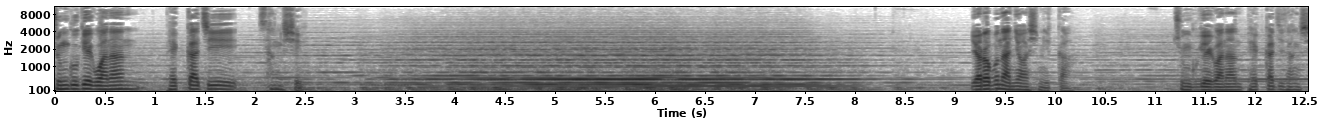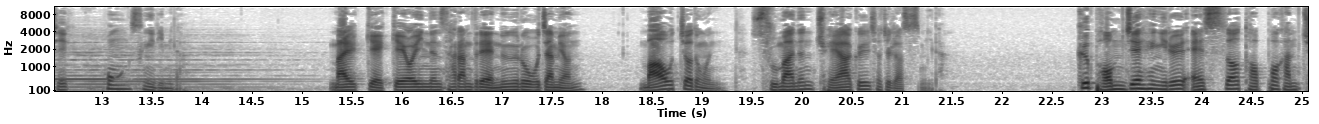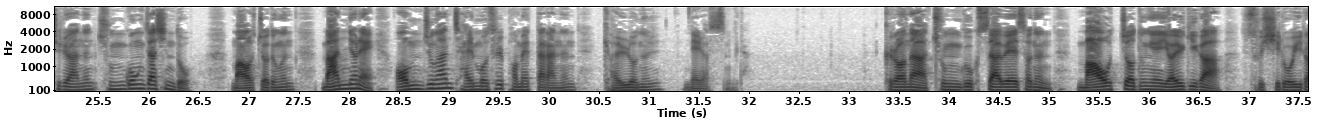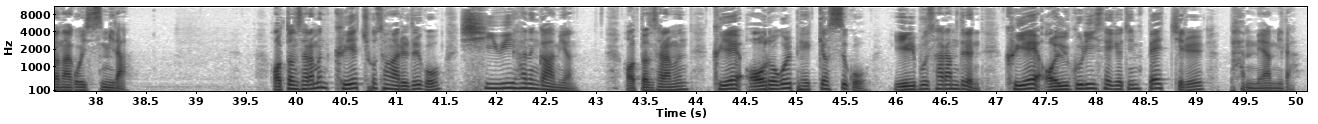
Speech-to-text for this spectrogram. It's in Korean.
중국에 관한 100가지 상식. 여러분 안녕하십니까? 중국에 관한 100가지 상식 홍승일입니다. 맑게 깨어있는 사람들의 눈으로 보자면 마오쩌둥은 수많은 죄악을 저질렀습니다. 그 범죄 행위를 애써 덮어 감추려 하는 중공 자신도 마오쩌둥은 만년에 엄중한 잘못을 범했다라는 결론을 내렸습니다. 그러나 중국 사회에서는 마오쩌둥의 열기가 수시로 일어나고 있습니다. 어떤 사람은 그의 초상화를 들고 시위하는가 하면 어떤 사람은 그의 어록을 베껴 쓰고 일부 사람들은 그의 얼굴이 새겨진 배지를 판매합니다.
